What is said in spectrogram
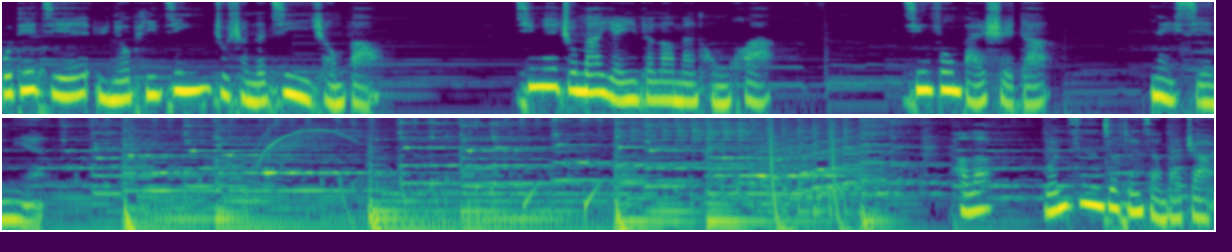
蝴蝶结与牛皮筋铸成的记忆城堡，青梅竹马演绎的浪漫童话，清风白水的那些年。好了，文字就分享到这儿。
